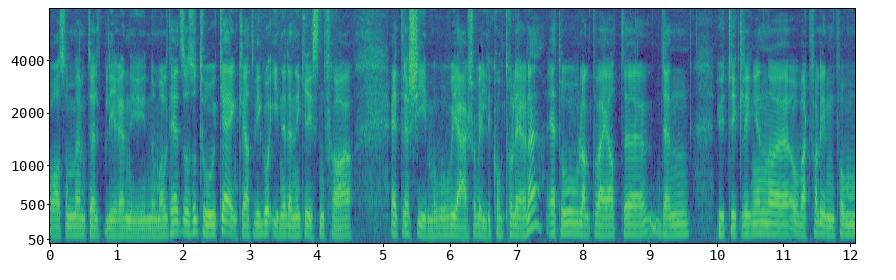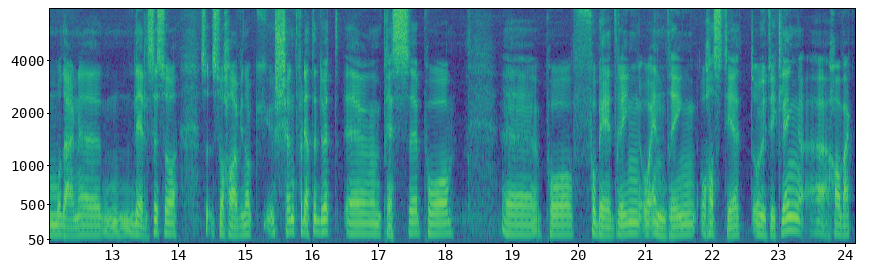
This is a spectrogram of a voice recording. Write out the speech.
hva som eventuelt blir en ny normalitet. Så, så tror ikke jeg egentlig at vi går inn i denne krisen fra et regime hvor vi er så veldig kontrollerende. Jeg tror langt på vei at uh, den utviklingen, og i hvert fall innenfor moderne ledelse, så, så, så har vi nok skjønt fordi at du vet, uh, presset på på forbedring og endring og hastighet og utvikling har vært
